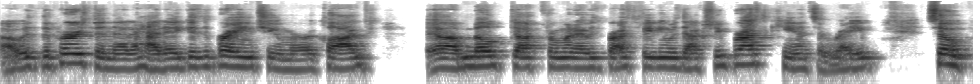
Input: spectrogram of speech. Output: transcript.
I was the person that a headache is a brain tumor, a clogged uh, milk duct from when I was breastfeeding was actually breast cancer, right? So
